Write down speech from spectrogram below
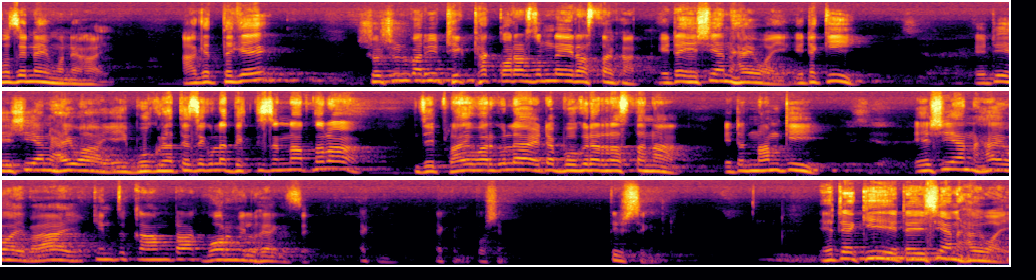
বোঝে নাই মনে হয়। আগের থেকে শ্বশুরবাড়ি ঠিকঠাক করার জন্য এই রাস্তাঘাট, এটা এশিয়ান হাইওয়ে এটা কি? এটি এশিয়ান হাইওয়ে, এই বগুড়াতে যেগুলো দেখতেছেন না আপনারা? যে ফ্লাইওভারগুলো, এটা বগুড়ার রাস্তা না। এটার নাম কি? এশিয়ান হাইওয়ে ভাই, কিন্তু কামটা গরমিল হয়ে গেছে। এক মিনিট এক মিনিট, বসেন। তিরিশ সেকেন্ড। এটা কি? এটা এশিয়ান হাইওয়ে।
